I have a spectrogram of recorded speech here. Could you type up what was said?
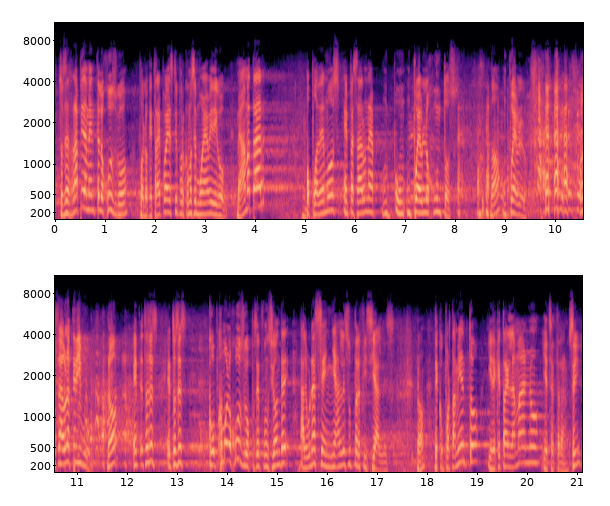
entonces rápidamente lo juzgo por lo que trae puesto y por cómo se mueve y digo, ¿me va a matar? ¿O podemos empezar una, un, pueblo juntos? ¿No? Un pueblo. o sea, una tribu, ¿no? Entonces, entonces ¿cómo lo juzgo? Pues en función de algunas señales superficiales. De comportamiento y de qué traen la mano y etcétera, ¿sí?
